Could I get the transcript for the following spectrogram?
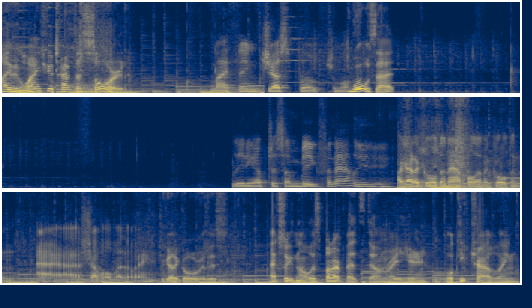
Ivan, why didn't you craft a sword? My thing just broke, Jamal. What was that? Leading up to some big finale. I got a golden apple and a golden uh, shovel, by the way. We gotta go over this. Actually, no. Let's put our beds down right here. We'll keep traveling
